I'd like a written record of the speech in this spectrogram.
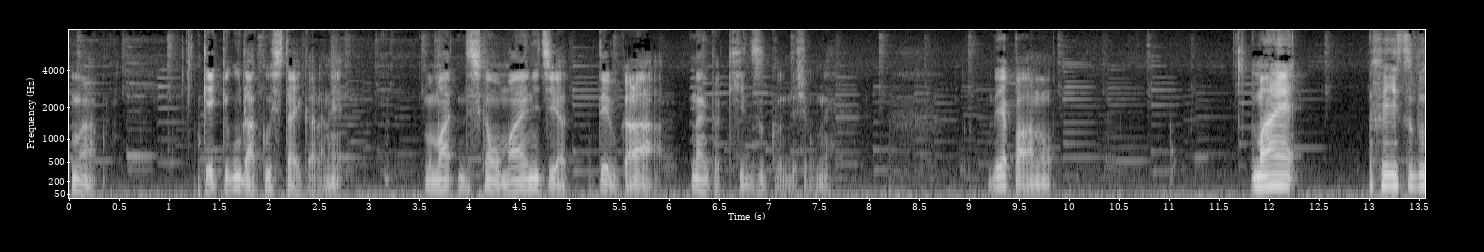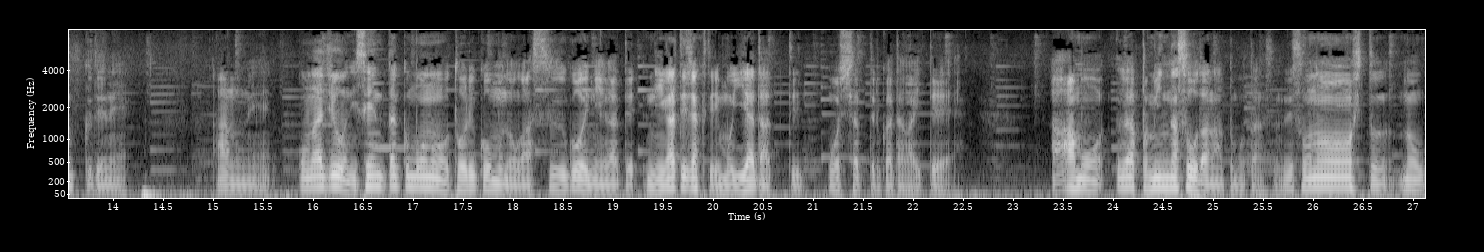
まあ、結局楽したいからね。ま、しかも毎日やってるから、なんか気づくんでしょうね。で、やっぱあの、前、Facebook でね、あのね、同じように洗濯物を取り込むのがすごい苦手、苦手じゃなくてもう嫌だっておっしゃってる方がいて、ああ、もう、やっぱみんなそうだなと思ったんですよ。で、その人の、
